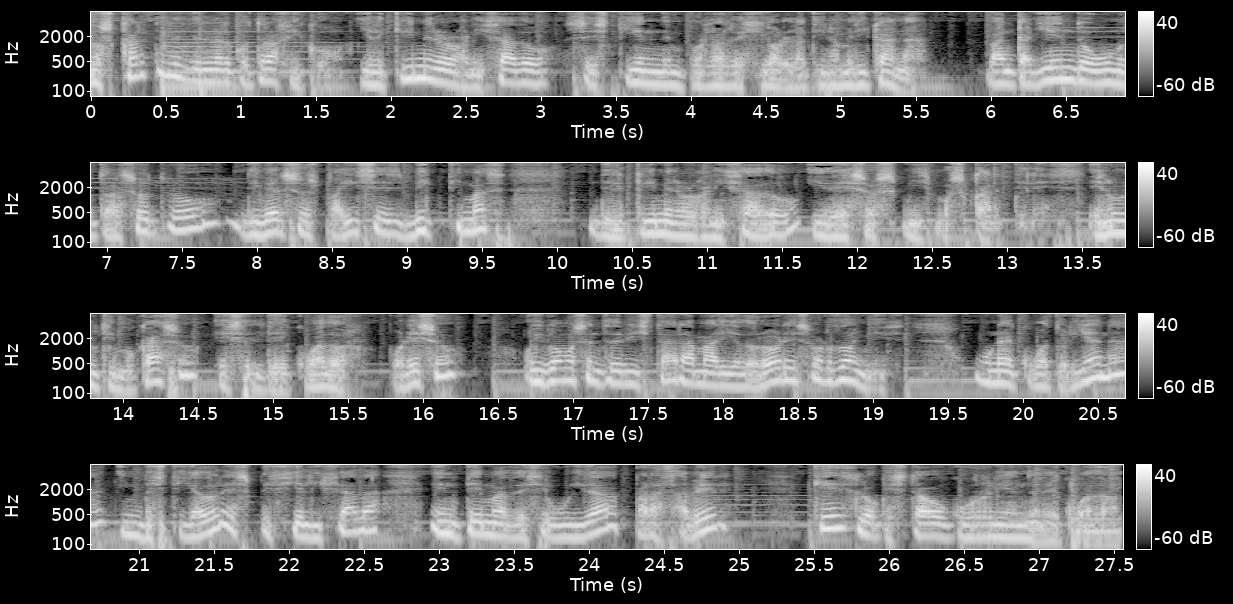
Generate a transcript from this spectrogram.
Los cárteles del narcotráfico y el crimen organizado se extienden por la región latinoamericana. Van cayendo uno tras otro diversos países víctimas del crimen organizado y de esos mismos cárteles. El último caso es el de Ecuador. Por eso, hoy vamos a entrevistar a María Dolores Ordóñez, una ecuatoriana investigadora especializada en temas de seguridad para saber qué es lo que está ocurriendo en Ecuador.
